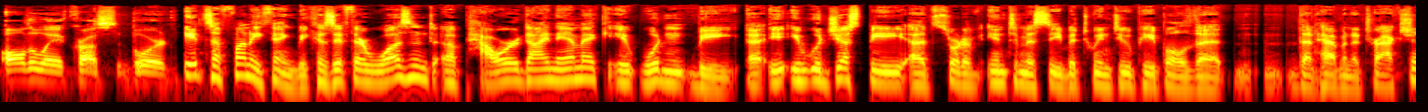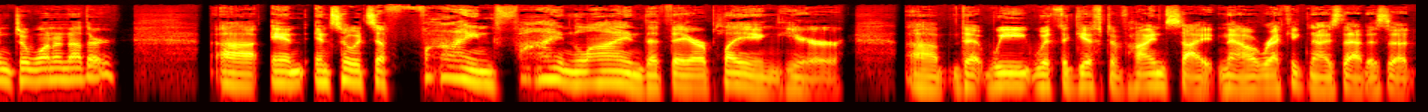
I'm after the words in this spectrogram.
all the way across the board. It's a funny thing because if there wasn't a power dynamic, it wouldn't be. Uh, it, it, would just be a sort of intimacy between two people that that have an attraction to one another. Uh, and and so it's a fine, fine line that they are playing here. Uh, that we, with the gift of hindsight, now recognize that as a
